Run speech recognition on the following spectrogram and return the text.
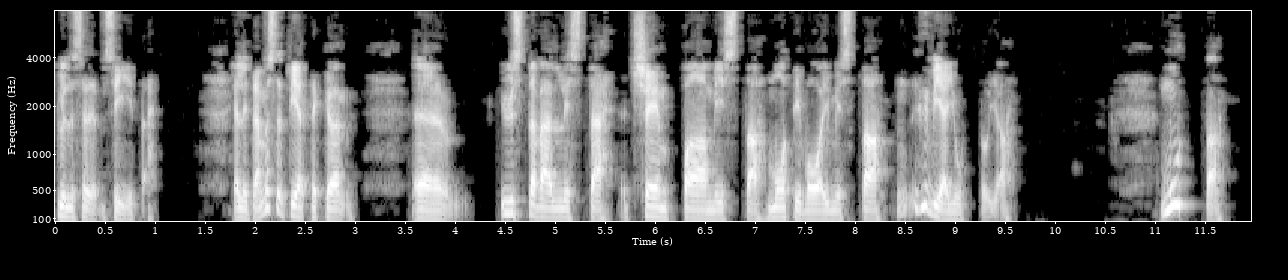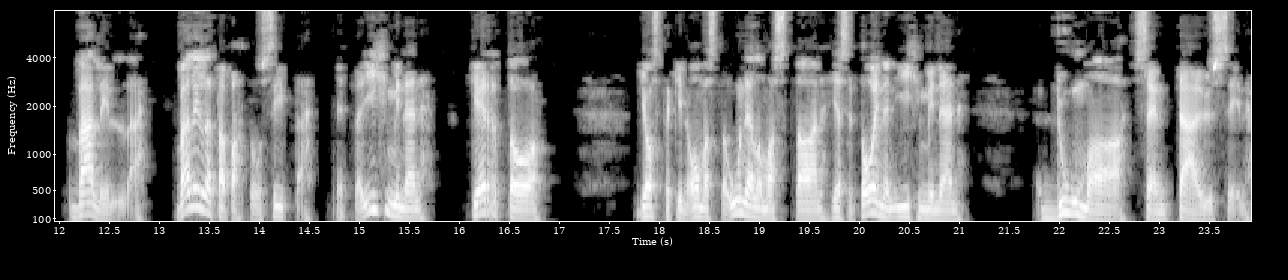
kyllä se siitä. Eli tämmöistä, tiettekö, ystävällistä tsemppaamista, motivoimista, hyviä juttuja. Mutta välillä, välillä tapahtuu sitä, että ihminen kertoo jostakin omasta unelmastaan ja se toinen ihminen dumaa sen täysin.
